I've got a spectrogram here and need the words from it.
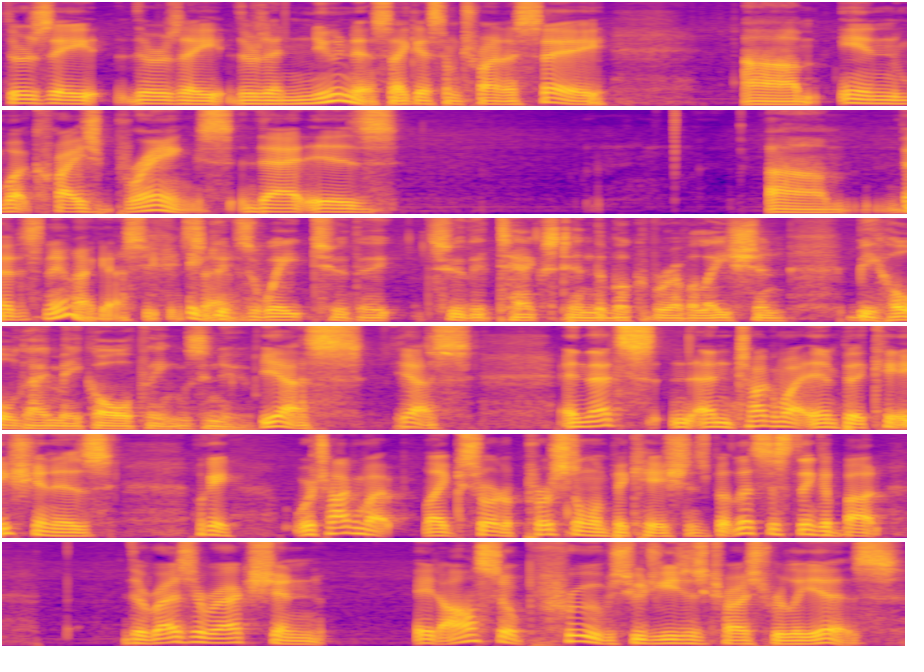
there's a there's a there's a newness. I guess I'm trying to say um, in what Christ brings that is um, that it's new. I guess you could it say. It gives weight to the to the text in the book of Revelation. Behold, I make all things new. Yes, yes, and that's and talking about implication is okay. We're talking about like sort of personal implications, but let's just think about the resurrection. It also proves who Jesus Christ really is,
